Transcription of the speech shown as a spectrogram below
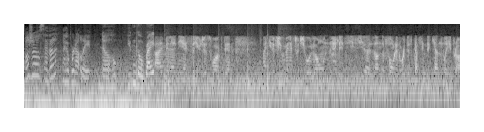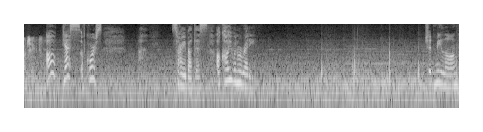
Bonjour, ça va? I hope we're not late. No, you can go right. Hi, Melanie. I saw you just walked in. I need a few minutes with you alone. Laetitia is on the phone and we're discussing the Kenway project. Oh, yes, of course. Sorry about this. I'll call you when we're ready. Shouldn't be long.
